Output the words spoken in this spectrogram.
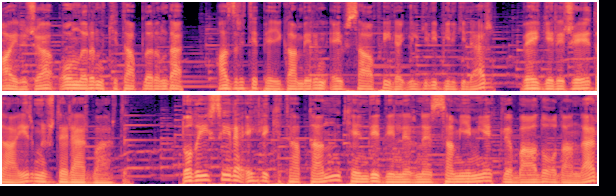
Ayrıca onların kitaplarında Hazreti Peygamber'in evsafıyla ilgili bilgiler ve geleceğe dair müjdeler vardı. Dolayısıyla ehli kitaptan kendi dinlerine samimiyetle bağlı olanlar,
